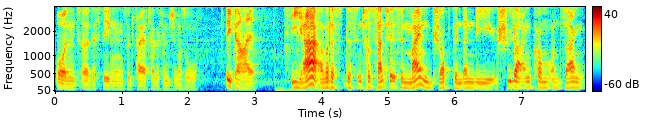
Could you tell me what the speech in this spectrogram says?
und äh, deswegen sind Feiertage für mich immer so egal. Ja, aber das, das Interessante ist in meinem Job, wenn dann die Schüler ankommen und sagen,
